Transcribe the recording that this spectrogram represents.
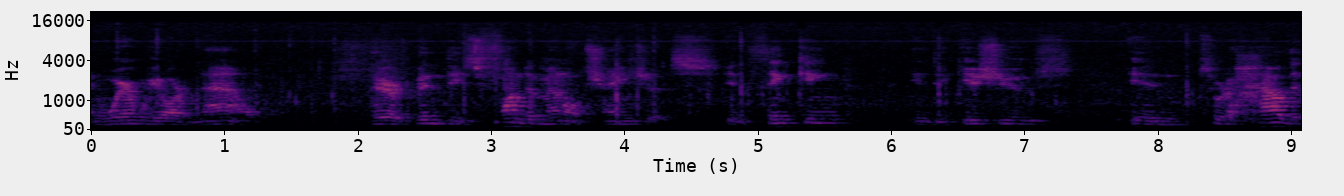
and where we are now, there have been these fundamental changes in thinking, in the issues, in sort of how the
